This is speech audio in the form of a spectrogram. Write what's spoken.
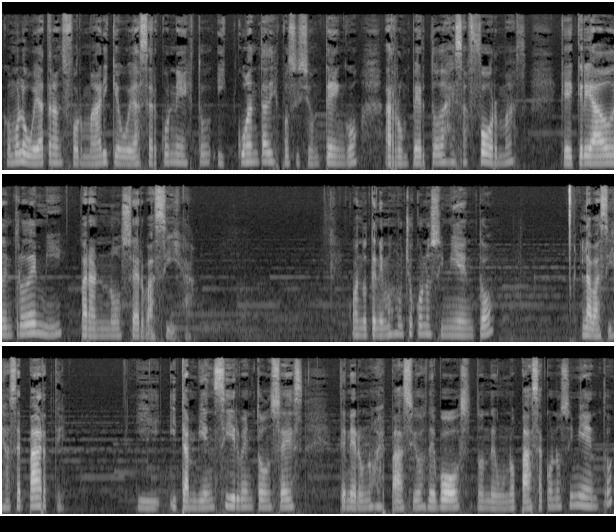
cómo lo voy a transformar y qué voy a hacer con esto y cuánta disposición tengo a romper todas esas formas que he creado dentro de mí para no ser vasija. Cuando tenemos mucho conocimiento, la vasija se parte y, y también sirve entonces tener unos espacios de voz donde uno pasa conocimiento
